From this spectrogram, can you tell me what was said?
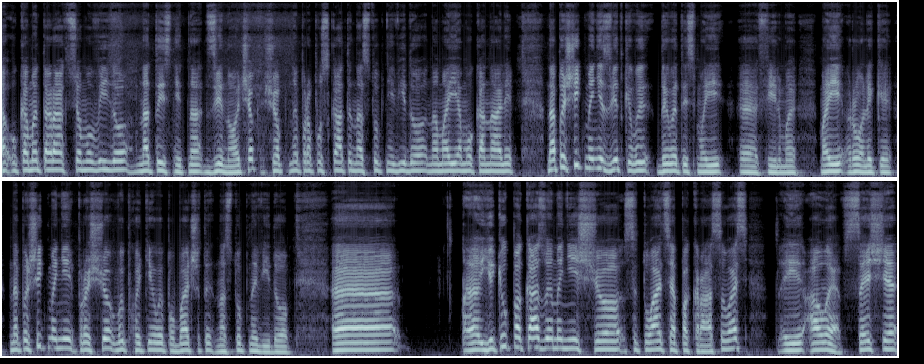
у коментарях цьому відео, натисніть на дзвіночок, щоб не пропускати наступні відео на моєму каналі. Напишіть мені, звідки ви дивитесь мої е, фільми, мої ролики. Напишіть мені, про що ви б хотіли побачити наступне відео. Е, е, YouTube показує мені, що ситуація покрасилась, але все ще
